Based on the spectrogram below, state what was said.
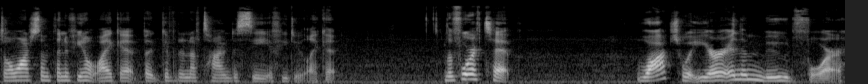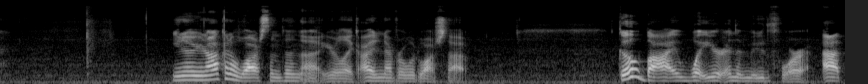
don't watch something if you don't like it, but give it enough time to see if you do like it. The fourth tip Watch what you're in the mood for. You know, you're not going to watch something that you're like, I never would watch that. Go by what you're in the mood for at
